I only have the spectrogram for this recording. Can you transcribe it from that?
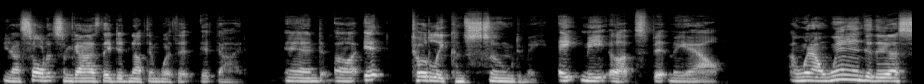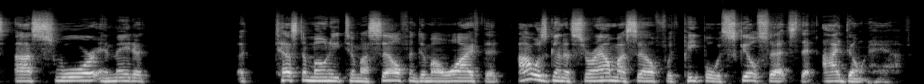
You know, I sold it to some guys; they did nothing with it. It died, and uh, it totally consumed me, ate me up, spit me out. And when I went into this, I swore and made a, a testimony to myself and to my wife that I was going to surround myself with people with skill sets that I don't have.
